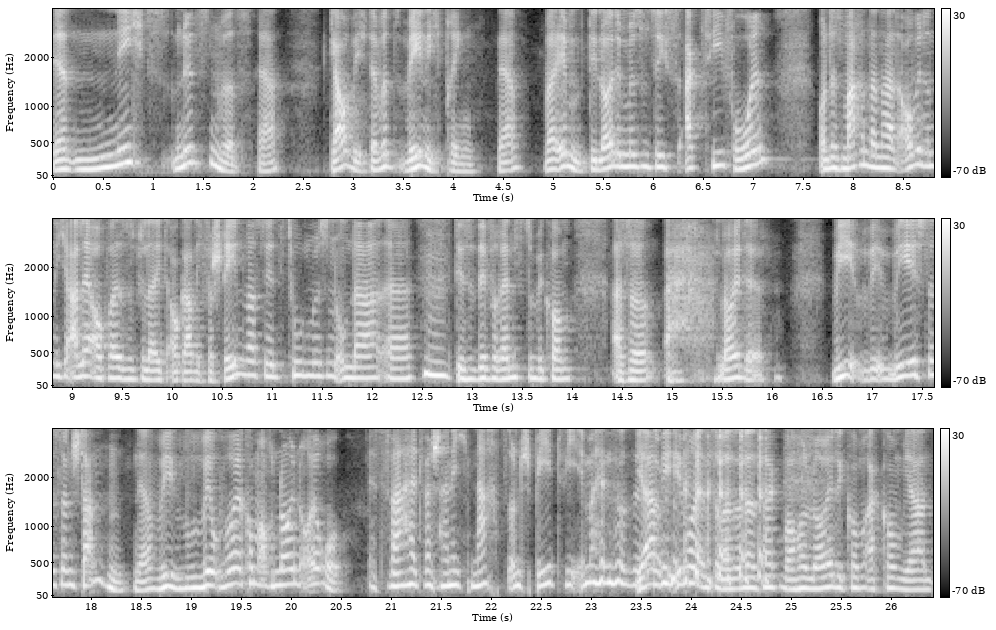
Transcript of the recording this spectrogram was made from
der nichts nützen wird, ja. Glaube ich, der wird wenig bringen, ja. Weil eben, die Leute müssen sich's aktiv holen und das machen dann halt auch wieder nicht alle, auch weil sie vielleicht auch gar nicht verstehen, was sie jetzt tun müssen, um da äh, diese Differenz zu bekommen. Also, äh, Leute, wie, wie, wie ist das entstanden? Ja, wie, wo, woher kommen auch neun Euro? Es war halt wahrscheinlich nachts und spät, wie immer in so Sitzungen. Ja, wie immer in sowas. Und dann sagt man, oh Leute, komm, ach komm, ja,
